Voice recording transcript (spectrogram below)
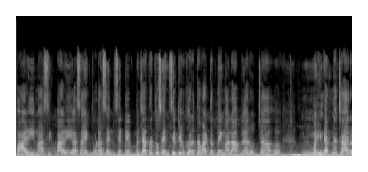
पाळी मासिक पाळी असा एक थोडा सेन्सिटिव्ह म्हणजे आता तो सेन्सिटिव्ह खरं तर वाटत नाही मला. आपल्या रोजच्या महिन्यातनं चार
